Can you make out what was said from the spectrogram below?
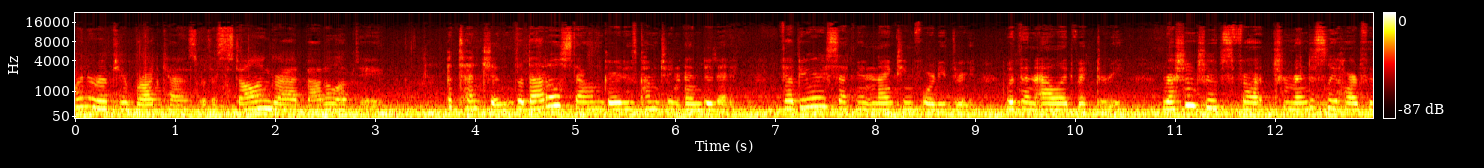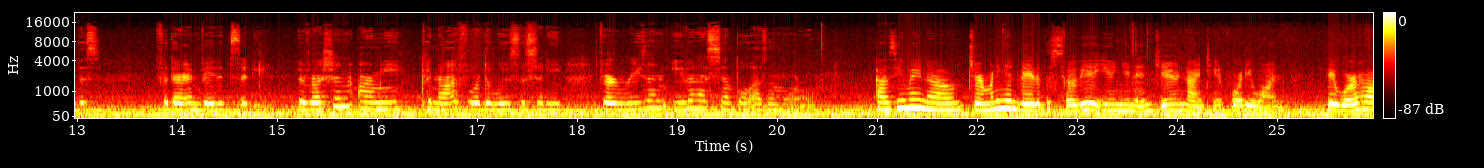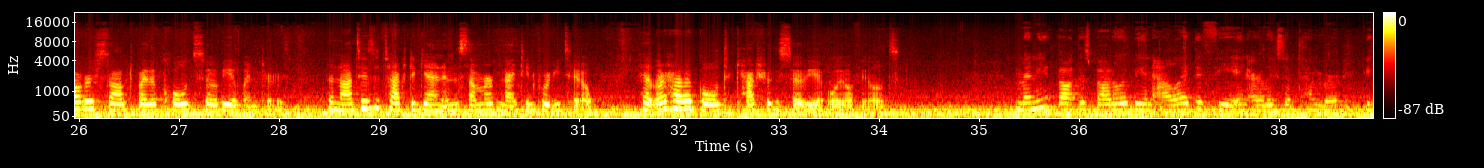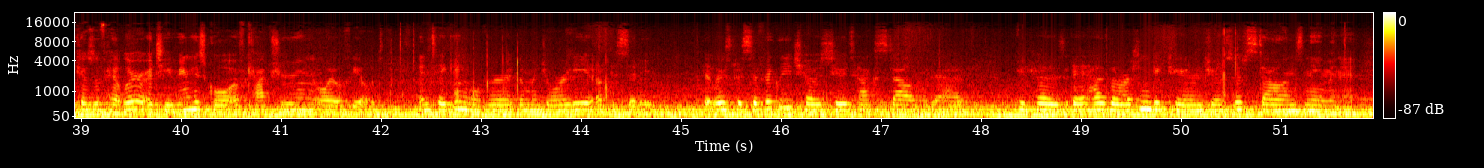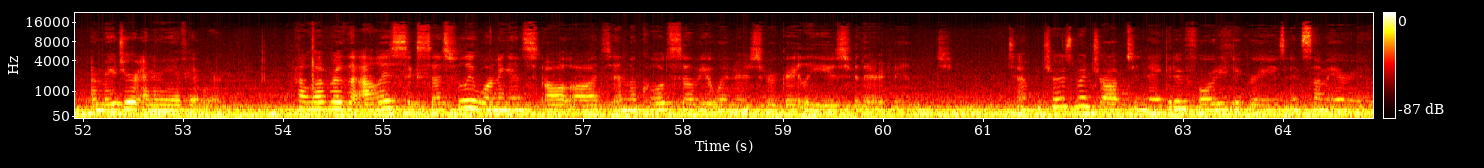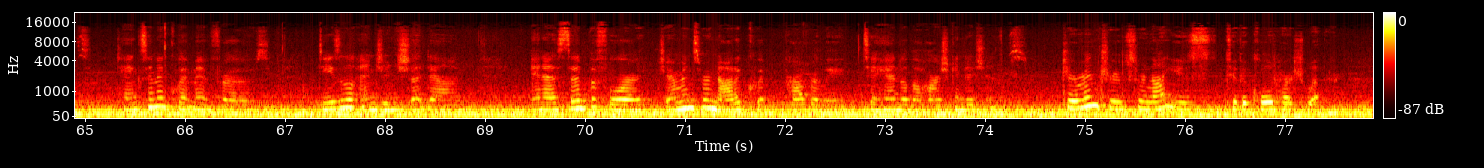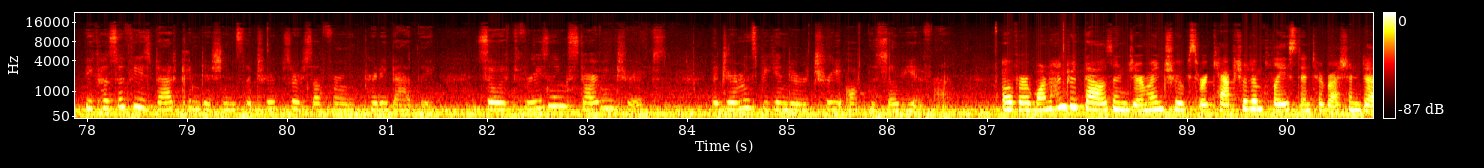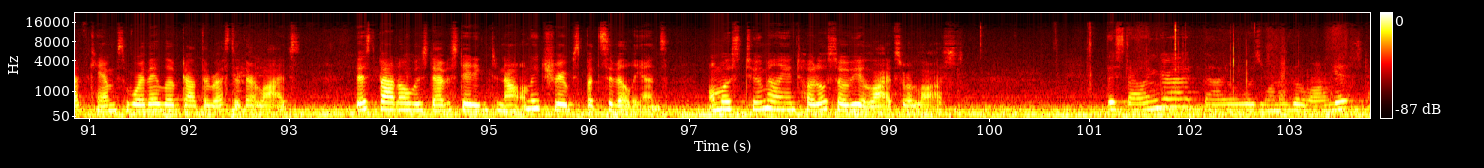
interrupt your broadcast with a Stalingrad battle update. Attention, the Battle of Stalingrad has come to an end today, February 2nd, 1943, with an Allied victory. Russian troops fought tremendously hard for this for their invaded city. The Russian army could not afford to lose the city for a reason even as simple as immoral. As you may know, Germany invaded the Soviet Union in June 1941. They were, however, stopped by the cold Soviet winters. The Nazis attacked again in the summer of 1942. Hitler had a goal to capture the Soviet oil fields. Many thought this battle would be an Allied defeat in early September because of Hitler achieving his goal of capturing oil fields and taking over the majority of the city. Hitler specifically chose to attack Stalingrad because it has the Russian dictator Joseph Stalin's name in it, a major enemy of Hitler. However, the Allies successfully won against all odds, and the cold Soviet winters were greatly used for their advantage. Temperatures would drop to negative 40 degrees in some areas. Tanks and equipment froze. Diesel engines shut down. And as said before, Germans were not equipped properly to handle the harsh conditions. German troops were not used to the cold, harsh weather. Because of these bad conditions, the troops were suffering pretty badly. So, with freezing, starving troops, the Germans began to retreat off the Soviet front. Over 100,000 German troops were captured and placed into Russian death camps where they lived out the rest of their lives. This battle was devastating to not only troops but civilians. Almost 2 million total Soviet lives were lost. The Stalingrad battle was one of the longest,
